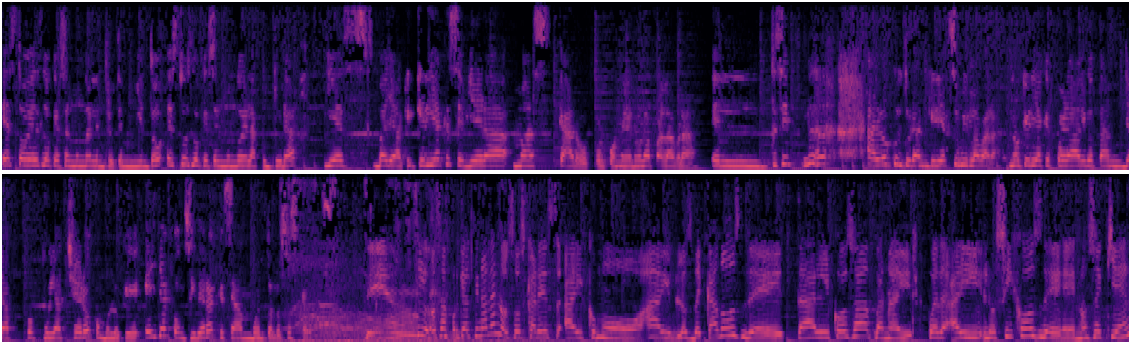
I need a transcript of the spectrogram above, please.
esto es lo que es el mundo del entretenimiento, esto es lo que es el mundo de la cultura y es, vaya, que quería que se viera más caro, por poner una palabra, el, pues sí, algo cultural, quería subir la vara, no quería que fuera algo tan ya populachero como lo que ella considera que se han vuelto los Oscars. Sí, sí, o sea, porque al final en los Oscars hay como, hay los becados de tal cosa van a ir, puede, hay los hijos de no sé quién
